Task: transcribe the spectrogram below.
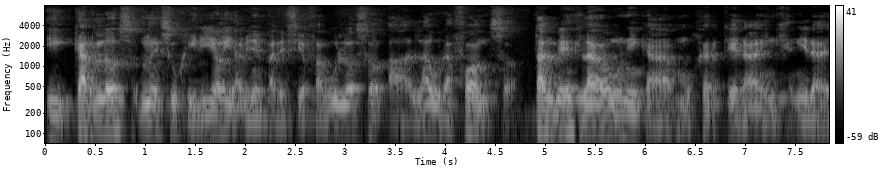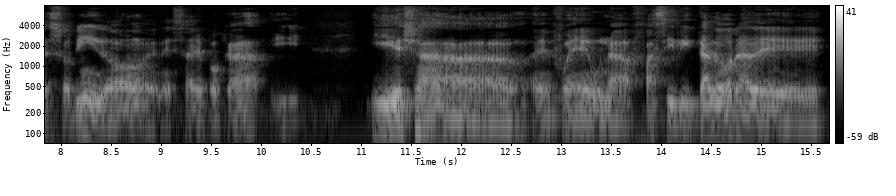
y Carlos me sugirió, y a mí me pareció fabuloso, a Laura Afonso, tal vez la única mujer que era ingeniera de sonido en esa época y, y ella eh, fue una facilitadora de,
